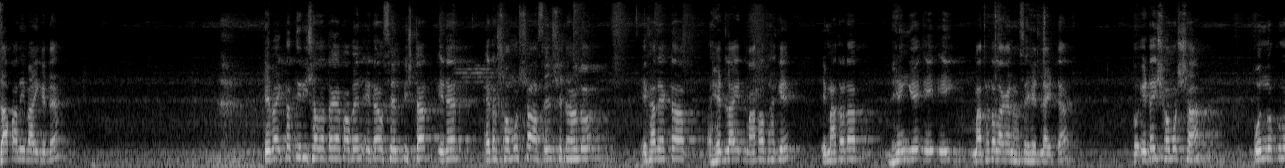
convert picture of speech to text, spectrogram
জাপানি বাইক এটা। এই বাইকটা তিরিশ হাজার টাকায় পাবেন, এটাও সেলফ স্টার্ট। এটার একটা সমস্যা আছে, সেটা হলো, এখানে একটা হেডলাইট মাথা থাকে, এই মাথাটা ভেঙে এই এই মাথাটা লাগানো আছে হেডলাইটটা। তো এটাই সমস্যা, অন্য কোনো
